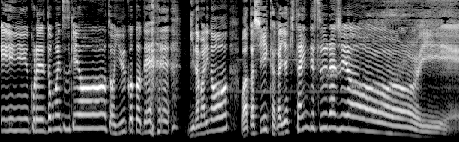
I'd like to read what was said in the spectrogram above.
い。これどこまで続けよう。ということで、ギダマリの、私輝きたいんです、ラジオ。イエーイ。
